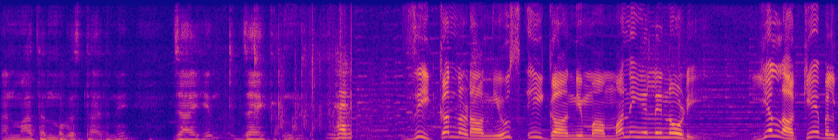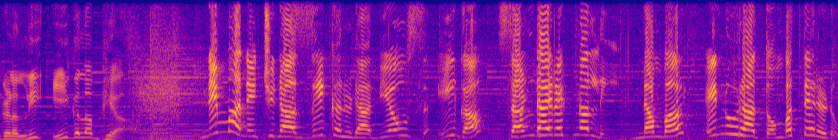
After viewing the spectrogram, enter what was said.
ನನ್ನ ಮಾತನ್ನು ಮುಗಿಸ್ತಾ ಇದ್ದೀನಿ. ಜೈ ಹಿಂದ್ ಜೈ ಕರ್ನಾಟಕ. ಜಿ ಕನ್ನಡ ನ್ಯೂಸ್ ಈಗ ನಿಮ್ಮ ಮನೆಯಲ್ಲೇ ನೋಡಿ. ಎಲ್ಲ ಕೇಬಲ್ಗಳಲ್ಲಿ ಈಗ ಲಭ್ಯ. ನಿಮ್ಮ ನೆಚ್ಚಿನ ಜಿ ಕನ್ನಡ ನ್ಯೂಸ್ ಈಗ ಸನ್ ಡೈರೆಕ್ಟ್ನಲ್ಲಿ ನಂಬರ್ ಇನ್ನೂರ ತೊಂಬತ್ತೆರಡು.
